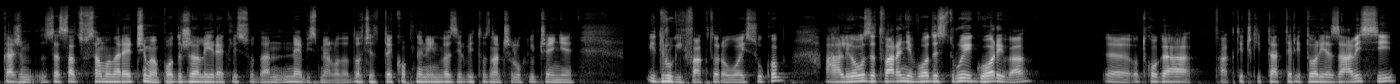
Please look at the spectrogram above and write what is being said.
kažem, za sad su samo na rečima podržali i rekli su da ne bi smelo da dođe do te kopnene invazije, jer bi to značilo uključenje i drugih faktora u ovaj sukob, ali ovo zatvaranje vode, struje i goriva, e, od koga faktički ta teritorija zavisi,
